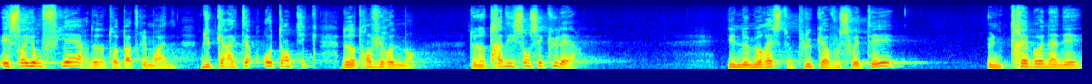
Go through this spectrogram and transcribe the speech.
et soyons fiers de notre patrimoine, du caractère authentique de notre environnement, de nos traditions séculaires. Il ne me reste plus qu'à vous souhaiter une très bonne année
